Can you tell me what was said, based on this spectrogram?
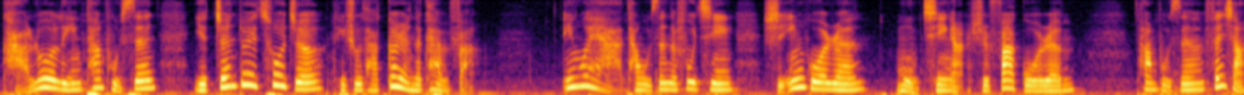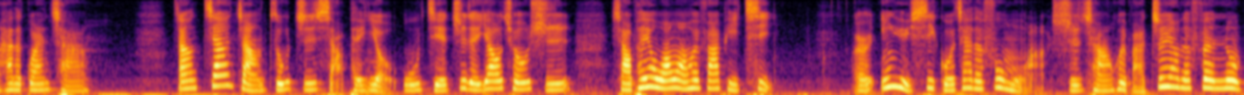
卡洛琳·汤普森。也针对挫折提出他个人的看法，因为啊，汤普森的父亲是英国人，母亲啊是法国人。汤普森分享他的观察：当家长阻止小朋友无节制的要求时，小朋友往往会发脾气；而英语系国家的父母啊，时常会把这样的愤怒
